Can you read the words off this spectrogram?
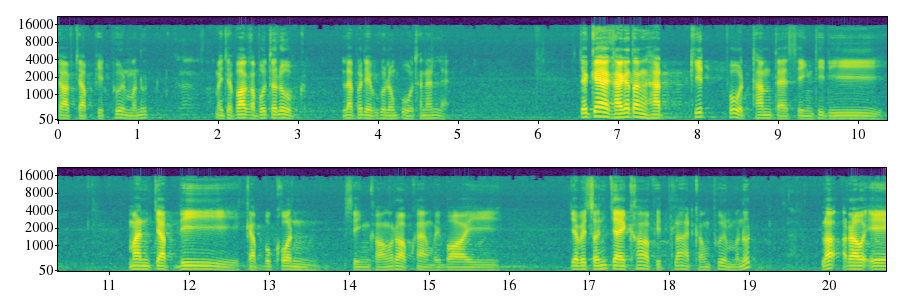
ชอบจับผิดเพื่อนมนุษย์ ไม่เฉพาะกับพุทธรูป และพระเดชพระคุณหลวงปู่เท่านั้นแหละ จะแก้ไขก็ต้องหัด พูดทำแต่สิ่งที่ดี มันจับดีกับบุคคลสิ่งของรอบข้างบ่อยๆอย่าไปสนใจข้อผิดพลาดของเพื่อนมนุษย์เพราะเราเอง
